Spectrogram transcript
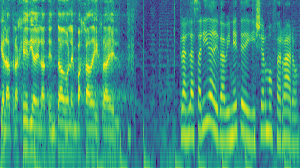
y a la tragedia del atentado a la Embajada de Israel. Tras la salida del gabinete de Guillermo Ferraro,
